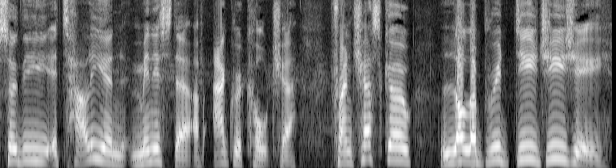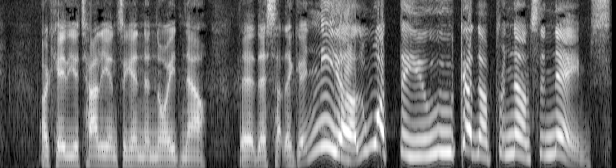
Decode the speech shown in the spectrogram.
So the Italian Minister of Agriculture, Francesco Lollobrigida, okay, the Italians are getting annoyed now. They're, they're sat there going, Neil, what do you, you cannot pronounce the names.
